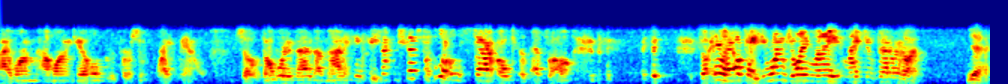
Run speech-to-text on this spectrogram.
I want, I want to get a hold of the person right now. So don't worry about it. I'm not angry. I'm just a little startled. That's all. so anyway, okay, you want to join my my Confederate Army? Yeah.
